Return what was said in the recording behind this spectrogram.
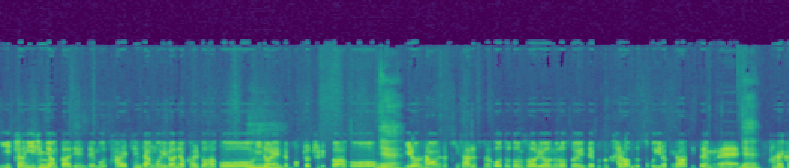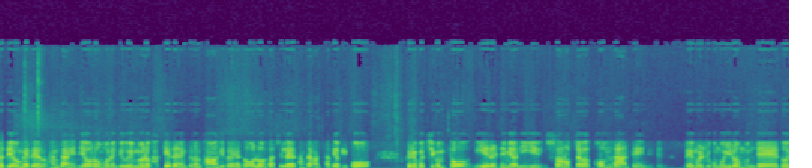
2020년까지 이제 뭐 사회 팀장 뭐 이런 역할도 하고 음. 이전에 이제 법조 출입도 하고 예. 이런 상황에서 기사를 쓰고 또 논설위원으로서 이제 무슨 칼럼도 쓰고 이렇게 해왔기 때문에 예. 사실 그 내용에 대해서 상당히 이제 여러모로 이제 의문을 갖게 되는 그런 상황이기도 해서 언론사 신뢰에 상당한 타격이고 그리고 지금 또 예를 들면 이 수산업자가 검사한테 이제 뇌물 주고 뭐 이런 문제도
